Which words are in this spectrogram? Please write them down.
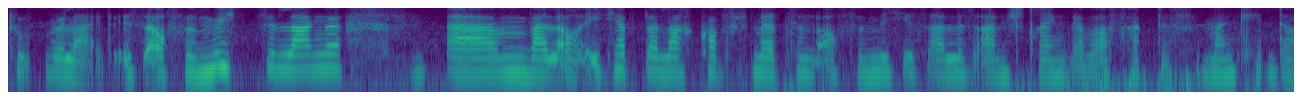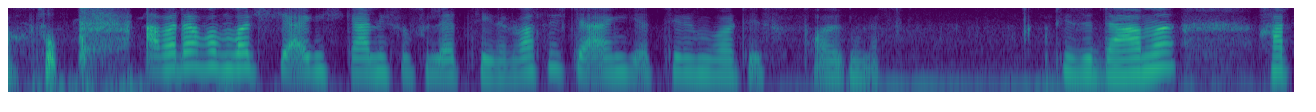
Tut mir leid. Ist auch für mich zu lange, ähm, weil auch ich habe danach Kopfschmerzen und auch für mich ist alles anstrengend, aber Fakt ist für mein Kind auch so. Aber davon wollte ich dir eigentlich gar nicht so viel erzählen. Was ich dir eigentlich erzählen wollte, ist folgendes. Diese Dame hat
